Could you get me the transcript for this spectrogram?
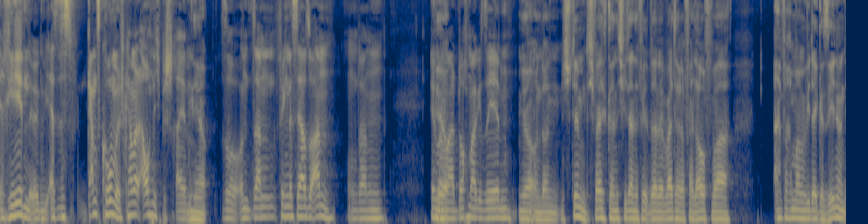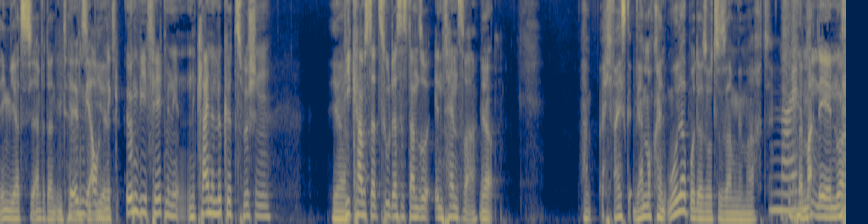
reden irgendwie. Also das ist ganz komisch, kann man auch nicht beschreiben. ja, So, und dann fing das ja so an und dann immer Ja. mal doch mal gesehen. ja, und dann, stimmt, ich weiß gar nicht, wie dann der, weitere Verlauf war. Einfach immer mal wieder gesehen und irgendwie hat es sich einfach dann Ja, intensiviert. irgendwie auch, eine, irgendwie fehlt mir eine, eine kleine Lücke zwischen ja. Wie kam es dazu, dass es dann so intens war? Ja. Ich weiß, wir haben noch keinen Urlaub oder so zusammen gemacht. Nein. Nee, nur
